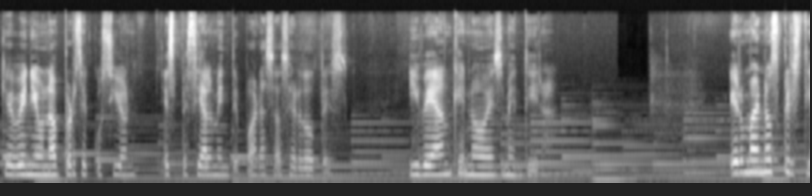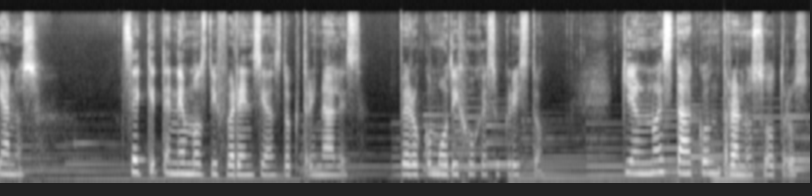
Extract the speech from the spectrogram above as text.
que venía una persecución especialmente para sacerdotes, y vean que no es mentira. Hermanos cristianos, Sé que tenemos diferencias doctrinales, pero como dijo Jesucristo, quien no está contra nosotros,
